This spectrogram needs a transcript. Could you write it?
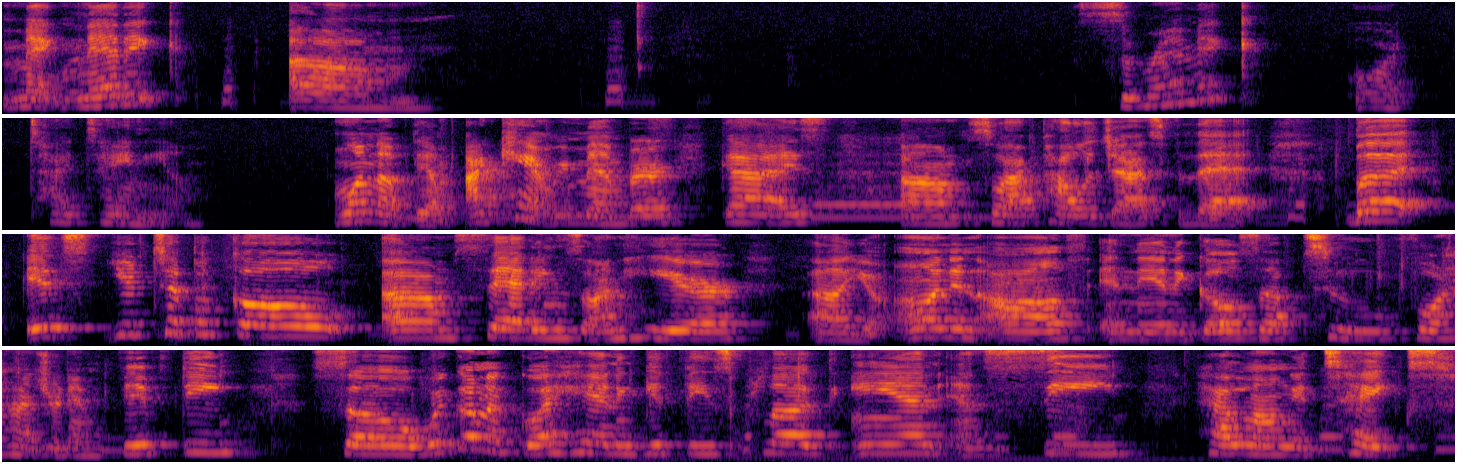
magnetic um, ceramic or titanium. One of them. I can't remember, guys. Um, so I apologize for that. But it's your typical um, settings on here uh, you're on and off and then it goes up to 450 so we're gonna go ahead and get these plugged in and see how long it takes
